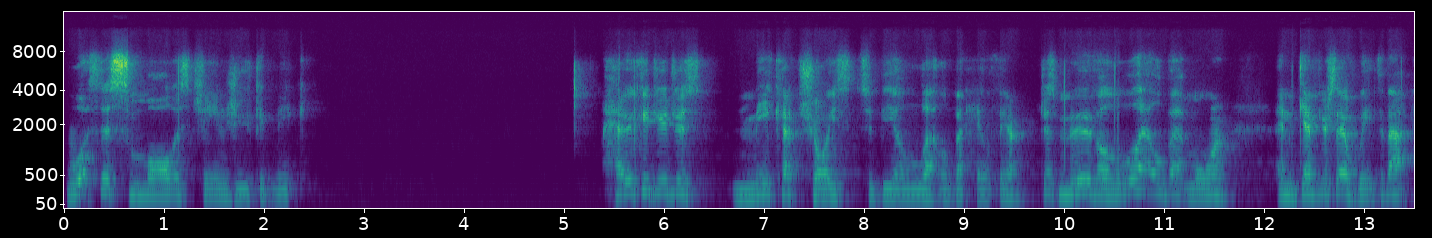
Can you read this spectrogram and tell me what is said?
What's the smallest change you could make? How could you just make a choice to be a little bit healthier? Just move a little bit more and give yourself weight to that.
